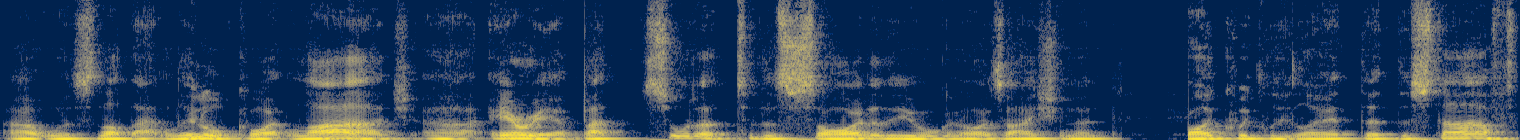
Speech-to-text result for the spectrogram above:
uh, it's not that little, quite large uh, area, but sort of to the side of the organisation. And I quickly learnt that the staff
